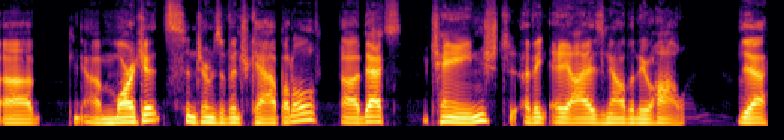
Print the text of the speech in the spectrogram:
uh, uh, markets in terms of venture capital. Uh, that's changed. I think AI is now the new hot one. Yeah.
